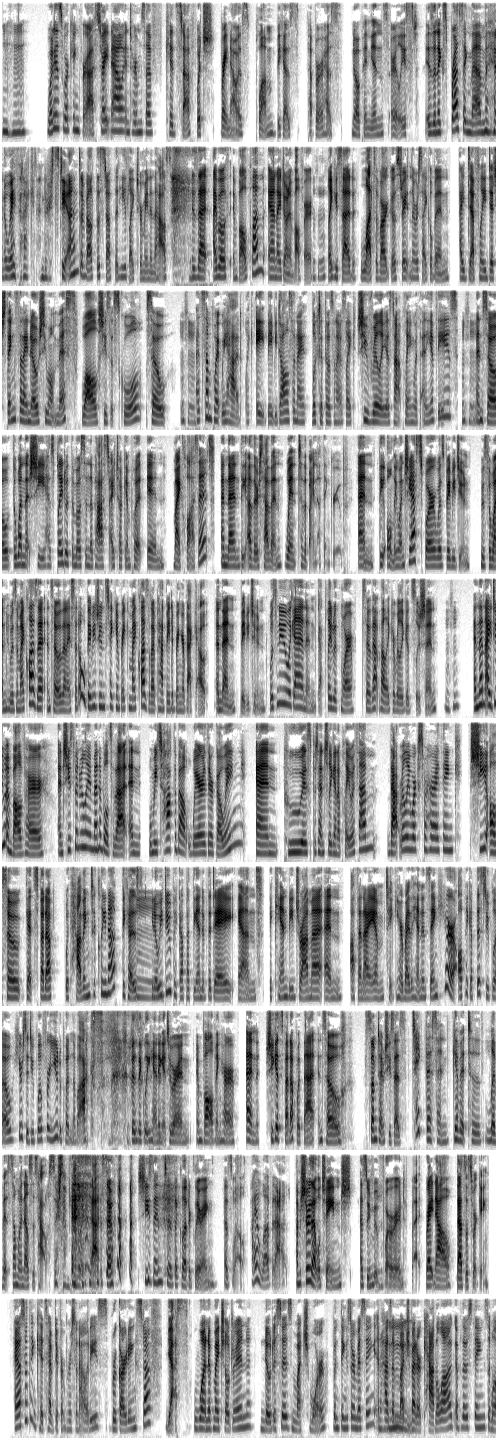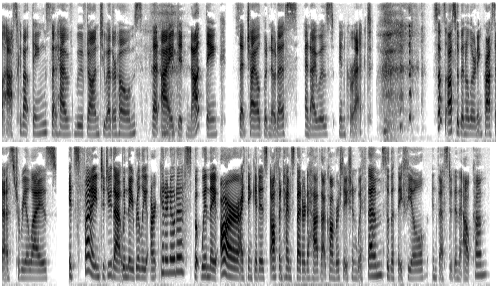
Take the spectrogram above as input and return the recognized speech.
Mm-hmm. What is working for us right now in terms of kid stuff, which right now is Plum because Pepper has no opinions, or at least isn't expressing them in a way that I can understand about the stuff that he'd like to remain in the house, is that I both involve Plum and I don't involve her. Mm-hmm. Like you said, lots of art goes straight in the recycle bin. I definitely ditch things that I know she won't miss while she's at school. So Mhm. At some point, we had like eight baby dolls, and I looked at those and I was like, she really is not playing with any of these. Mhm. And so the one that she has played with the most in the past, I took and put in my closet. And then the other seven went to the Buy Nothing group. And the only one she asked for was Baby June, who's the one who was in my closet. And so then I said, Oh, Baby June's taking a break in my closet. I'm happy to bring her back out. And then Baby June was new again and got played with more. So that felt like a really good solution. Mhm. And then I do involve her, and she's been really amenable to that. And when we talk about where they're going and who is potentially going to play with them, that really works for her, I think. She also gets fed up with having to clean up because, you know, we mm. do pick up at the end of the day and it can be drama. And often I am taking her by the hand and saying, Here, I'll pick up this Duplo. Here's a Duplo for you to put in the box, physically handing it to her and involving her. And she gets fed up with that. And so sometimes she says, Take this and give it to live at someone else's house or something like that. So she's into the clutter clearing as well. I love that. I'm sure that will change as we move mm-hmm. forward, but right now, that's what's working. I also think kids have different personalities regarding stuff. Yes. One of my children notices much more when things are missing and has a much Mm. better catalog of those things and will ask about things that have moved on to other homes that I did not think said child would notice, and I was incorrect. so that's also been a learning process to realize it's fine to do that when they really aren't going to notice, but when they are, I think it is oftentimes better to have that conversation with them so that they feel invested in the outcome.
